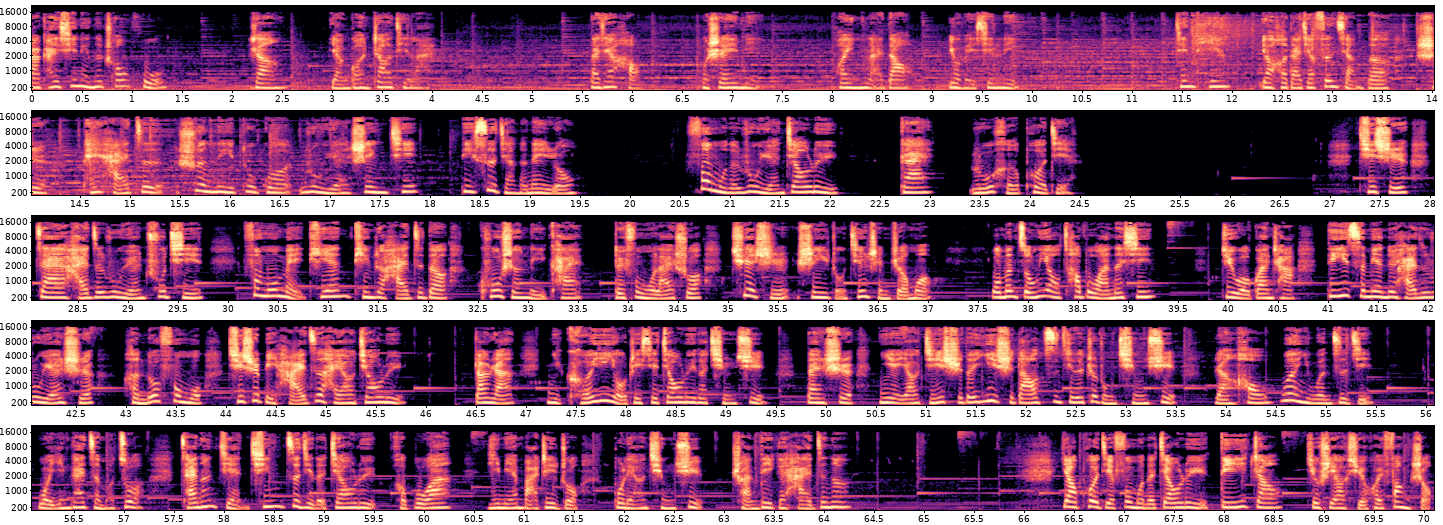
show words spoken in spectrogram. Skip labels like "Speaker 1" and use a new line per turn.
打开心灵的窗户，让阳光照进来。大家好，我是 Amy，欢迎来到幼为心理。今天要和大家分享的是陪孩子顺利度过入园适应期第四讲的内容：父母的入园焦虑该如何破解？其实，在孩子入园初期，父母每天听着孩子的哭声离开，对父母来说确实是一种精神折磨。我们总有操不完的心。据我观察，第一次面对孩子入园时，很多父母其实比孩子还要焦虑。当然，你可以有这些焦虑的情绪，但是你也要及时的意识到自己的这种情绪，然后问一问自己。我应该怎么做才能减轻自己的焦虑和不安，以免把这种不良情绪传递给孩子呢？要破解父母的焦虑，第一招就是要学会放手。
